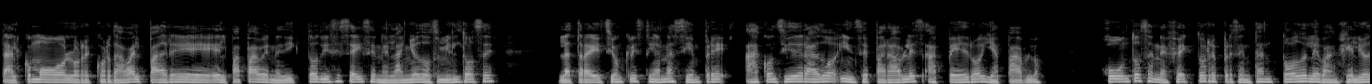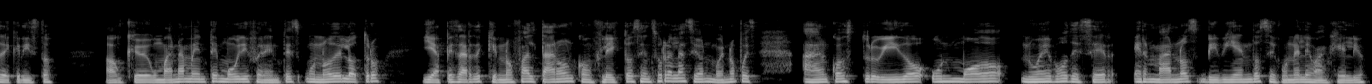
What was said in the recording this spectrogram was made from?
tal como lo recordaba el padre, el Papa Benedicto XVI en el año 2012. La tradición cristiana siempre ha considerado inseparables a Pedro y a Pablo, Juntos, en efecto, representan todo el Evangelio de Cristo, aunque humanamente muy diferentes uno del otro, y a pesar de que no faltaron conflictos en su relación, bueno, pues han construido un modo nuevo de ser hermanos viviendo según el Evangelio,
